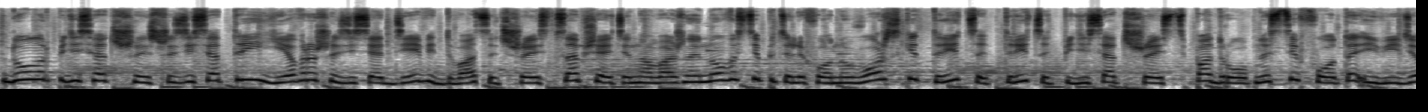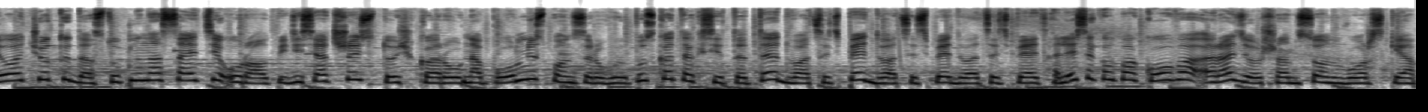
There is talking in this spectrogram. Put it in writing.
Доллар 56,63, евро 69,26. Сообщайте на важные новости по телефону Ворске 30 30 56. Подробности, фото и видео отчеты доступны на сайте урал56.ру. Напомню, спонсор выпуска такси ТТ 25 25 25. Олеся Колпакова, радио «Шансон Ворске».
